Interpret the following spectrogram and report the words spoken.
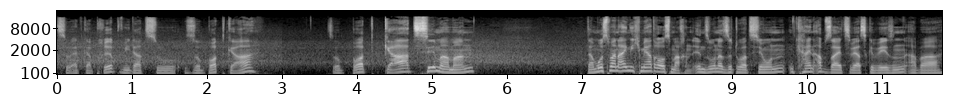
zu Edgar Pripp, wieder zu Sobotka. Sobotka, Zimmermann. Da muss man eigentlich mehr draus machen in so einer Situation. Kein Abseits wäre es gewesen, aber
